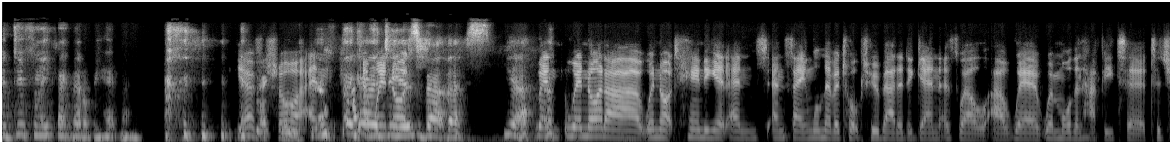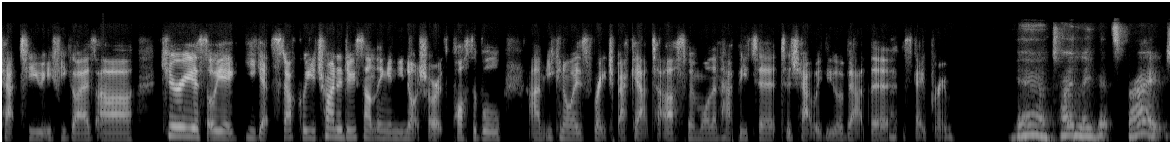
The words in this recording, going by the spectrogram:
I definitely think that'll be happening. yeah, for sure. And, and we're not, about this. Yeah. We're, we're not uh we're not handing it and and saying we'll never talk to you about it again as well. Uh, we're we're more than happy to to chat to you if you guys are curious or you, you get stuck or you're trying to do something and you're not sure it's possible. Um, you can always reach back out to us. We're more than happy to to chat with you about the escape room. Yeah, totally. That's great.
